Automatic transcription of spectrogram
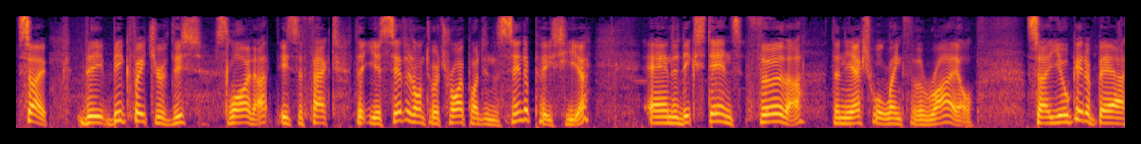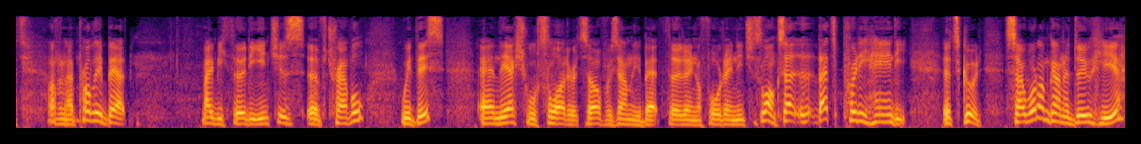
So the big feature of this slider is the fact that you set it onto a tripod in the centerpiece here and it extends further than the actual length of the rail. So you'll get about, I don't know, probably about maybe 30 inches of travel with this and the actual slider itself is only about 13 or 14 inches long. So that's pretty handy. It's good. So what i'm going to do here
